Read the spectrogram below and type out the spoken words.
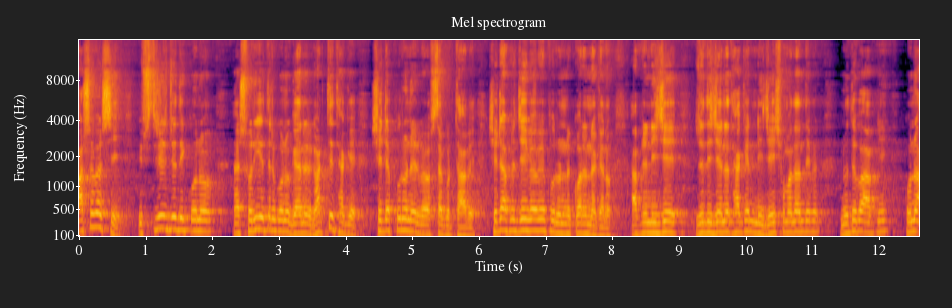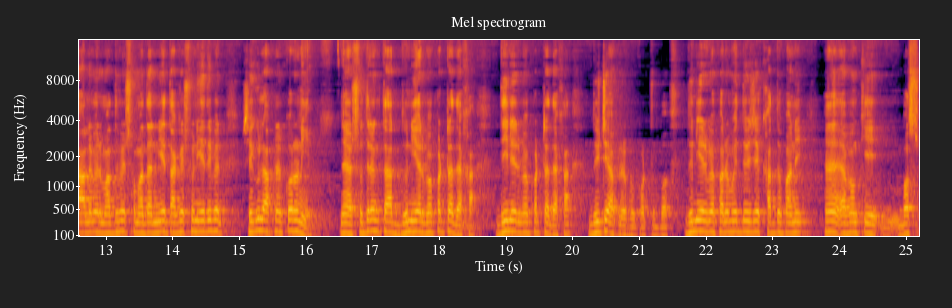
পাশাপাশি স্ত্রীর যদি কোনো শরীয়তের কোনো জ্ঞানের ঘাটতি থাকে, সেটা পূরণের ব্যবস্থা করতে হবে। সেটা আপনি যেইভাবে পূরণ করেন না কেন, আপনি নিজে যদি জেনে থাকেন, নিজেই সমাধান দেবেন। নতুবা আপনি কোনো আলেমের মাধ্যমে সমাধান নিয়ে তাকে শুনিয়ে দেবেন, সেগুলো আপনার করণীয়। হ্যাঁ সুতরাং তার দুনিয়ার ব্যাপারটা দেখা, দিনের ব্যাপারটা দেখা, দুইটাই আপনার উপর কর্তব্য। দুনিয়ার ব্যাপারের মধ্যে যে খাদ্য, পানি হ্যাঁ এবং কি বস্ত্র,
